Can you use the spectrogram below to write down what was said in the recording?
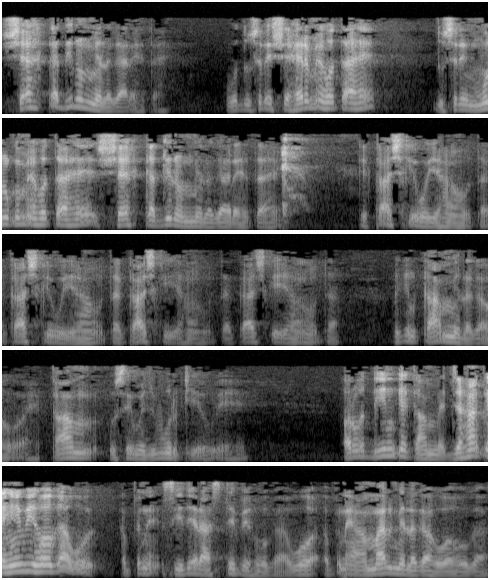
شیخ کا دل ان میں لگا رہتا ہے۔ وہ دوسرے شہر میں ہوتا ہے، دوسرے ملک میں ہوتا ہے شیخ کا دل ان میں لگا رہتا ہے کہ کاش کے وہ یہاں ہوتا، کاش کے وہ یہاں ہوتا، کاش کے یہاں ہوتا، کاش کے یہاں ہوتا۔ لیکن کام میں لگا ہوا ہے، کام اسے مجبور کیے ہوئے ہے۔ اور وہ دین کے کام میں، جہاں کہیں بھی ہوگا، وہ اپنے سیدھے راستے پہ ہوگا، وہ اپنے اعمال میں لگا ہوا ہوگا۔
